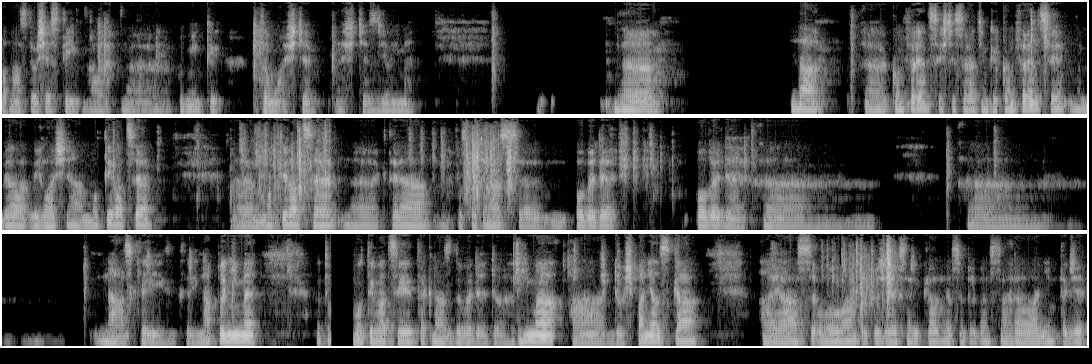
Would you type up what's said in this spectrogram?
15.6., ale eh, podmínky k tomu ještě, ještě sdělíme. Eh, na eh, konferenci, ještě se vrátím ke konferenci, byla vyhlášena motivace, motivace, která v podstatě nás povede, povede nás, kteří, kteří naplníme tu motivaci, tak nás dovede do Říma a do Španělska. A já se omlouvám, protože, jak jsem říkal, měl jsem problém s nahráváním, takže,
